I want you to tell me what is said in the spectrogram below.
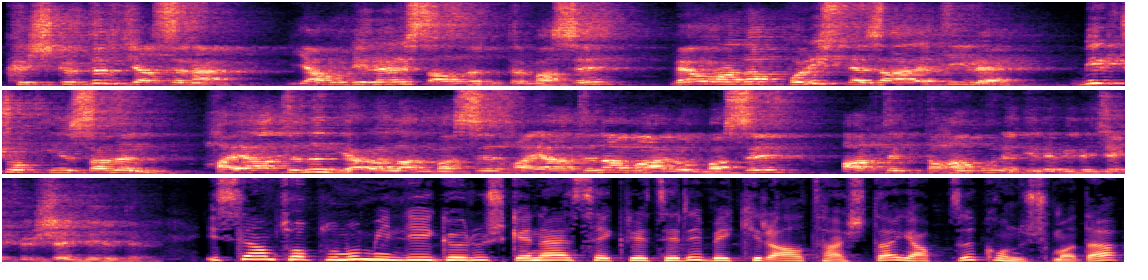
kışkırtırcasına Yahudileri saldırttırması ve orada polis nezaretiyle birçok insanın hayatının yaralanması, hayatına mal olması artık tahammül edilebilecek bir şey değildir. İslam Toplumu Milli Görüş Genel Sekreteri Bekir Altaş da yaptığı konuşmada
